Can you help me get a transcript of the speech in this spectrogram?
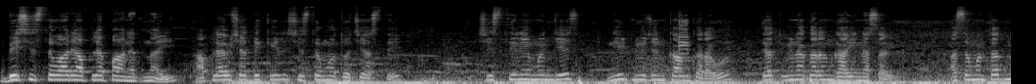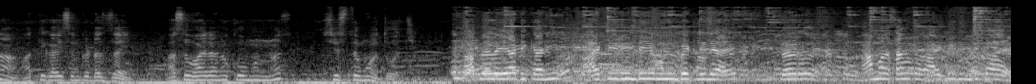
बेशिस्त वारी आपल्या पाण्यात नाही. आपल्या आयुष्यात देखील शिस्त महत्त्वाची असते. शिस्तीने म्हणजेच नीट नियोजन काम करावं त्यात विनाकारण घाई नसावी. असं म्हणतात ना अति घाई संकटात जाईल असं व्हायला नको म्हणूनच शिस्त महत्त्वाची आपल्याला या ठिकाणी आय टी दिंडी म्हणून भेटलेली आहे. तर आम्हाला सांगतो आय टी दिंडी काय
